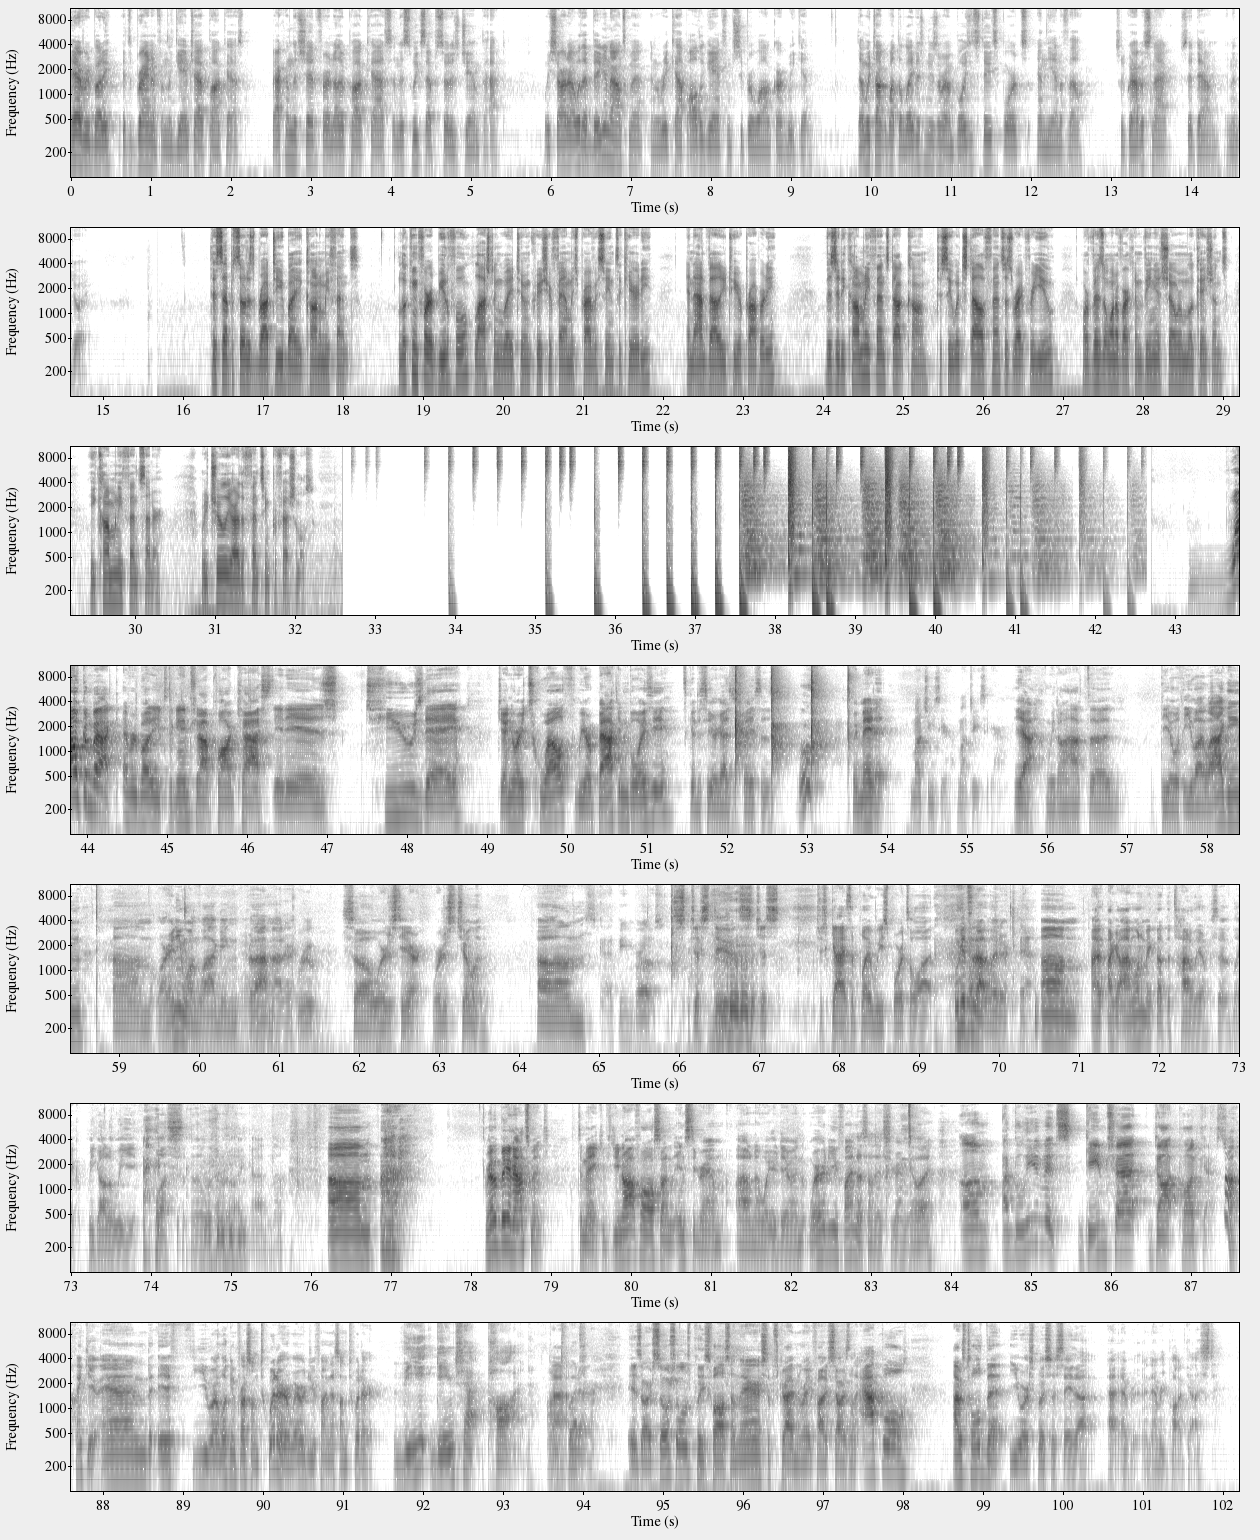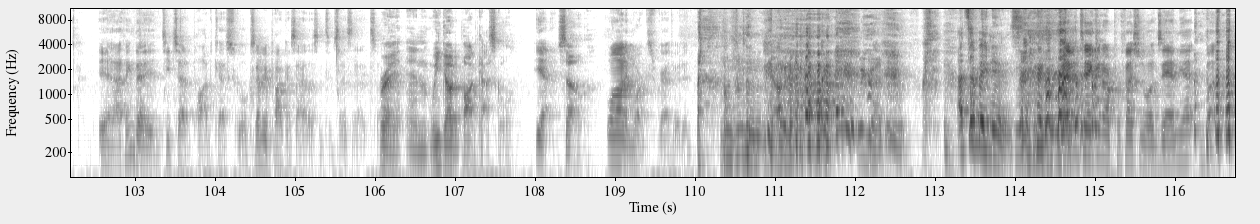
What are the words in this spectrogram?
Hey everybody, it's Brandon from the Game Chat Podcast. Back in the shed for another podcast, and this week's episode is jam packed. We start out with a big announcement and recap all the games from Super Wildcard Weekend. Then we talk about the latest news around Boise State sports and the NFL. So grab a snack, sit down, and enjoy. This episode is brought to you by Economy Fence. Looking for a beautiful, lasting way to increase your family's privacy and security and add value to your property? Visit economyfence.com to see which style of fence is right for you, or visit one of our convenient showroom locations. Economy Fence Center. We truly are the fencing professionals. Welcome back, everybody, to the Game Chat Podcast. It is Tuesday, January 12th. We are back in Boise. It's good to see your guys' faces. We made it. Much easier, much easier. Yeah, we don't have to deal with Eli lagging um, or anyone lagging for that matter. True. So we're just here. We're just chilling. Um, Guys being bros. just, just dudes, just just guys that play Wii Sports a lot. We'll get to that later. Yeah. Um, I, I, I want to make that the title of the episode. Like, we got a Wii plus, and then whatever. Like, I don't know. Um, we have a big announcement to make. If you do not follow us on Instagram, I don't know what you're doing. Where do you find us on Instagram, Eli? Um, I believe it's gamechat.podcast. Oh, thank you. And if you are looking for us on Twitter, where would you find us on Twitter? The Game Chat Pod on That. Twitter. is our socials. Please follow us on there. Subscribe and rate five stars on Apple. I was told that you are supposed to say that at every in every podcast. Yeah, I think they teach that at podcast school because every podcast I listen to says that. So. Right, and we go to podcast school. Yeah. So Well, not anymore because we graduated. we graduated. That's our big news. we haven't taken our professional exam yet, but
